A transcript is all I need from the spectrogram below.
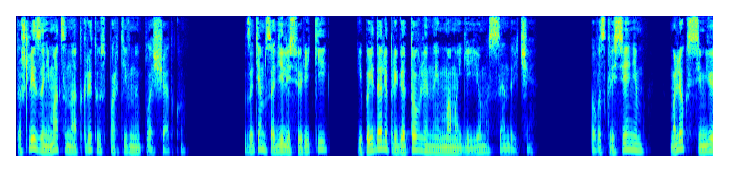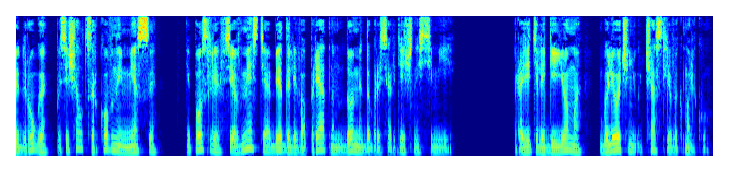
то шли заниматься на открытую спортивную площадку. Затем садились у реки и поедали приготовленные мамой Гийома сэндвичи. По воскресеньям Малек с семьей друга посещал церковные мессы, и после все вместе обедали в опрятном доме добросердечной семьи. Родители Гийома были очень участливы к Мальку.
